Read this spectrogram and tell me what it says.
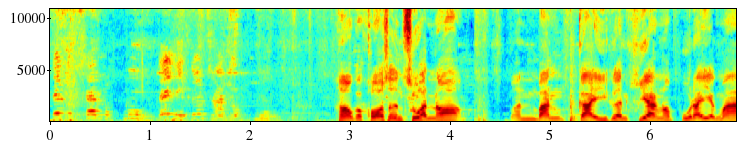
ได้ก็ชาลกบุ้งได้นี่ก็ชาลกบุ้งเฮาก็ขอเชิญชวนเนาะบ้านบ้านใกล้เฮือนเคียงเนาะผู้ใดอยากมา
